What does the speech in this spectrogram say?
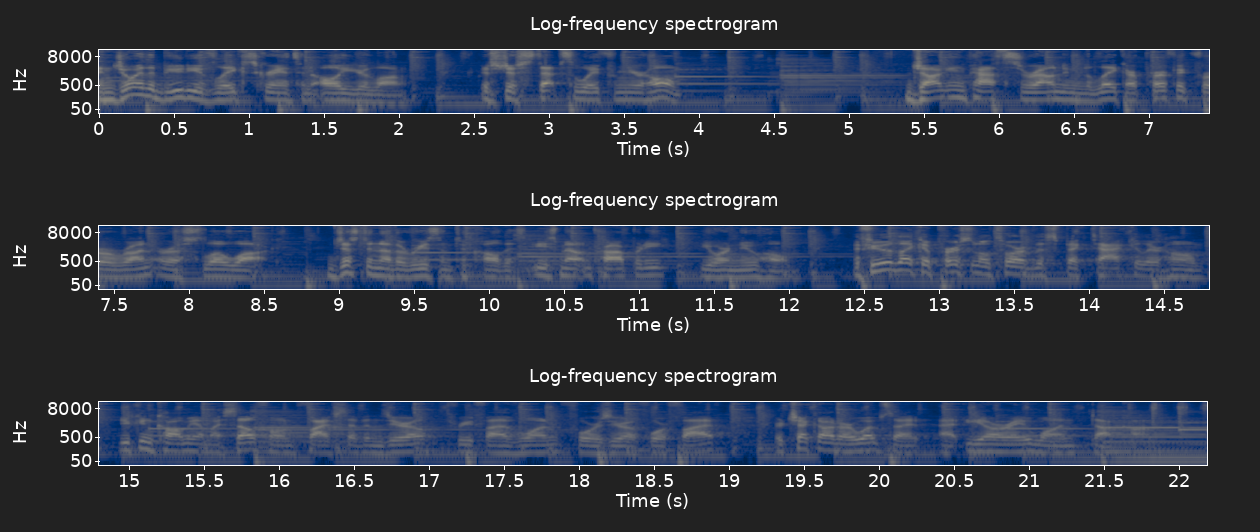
Enjoy the beauty of Lake Scranton all year long. It's just steps away from your home. Jogging paths surrounding the lake are perfect for a run or a slow walk. Just another reason to call this East Mountain property your new home. If you would like a personal tour of this spectacular home, you can call me on my cell phone 570-351-4045 or check out our website at era1.com.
